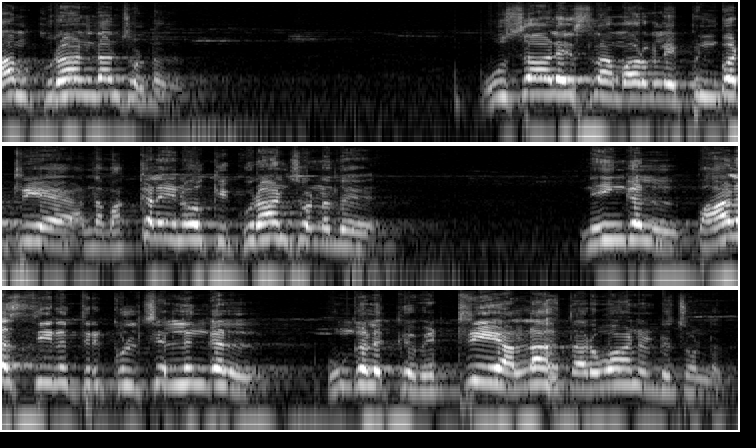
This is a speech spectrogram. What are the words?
ஆம் குரான் தான் சொல்றது. மூசா அலே இஸ்லாம் அவர்களை பின்பற்றிய அந்த மக்களை நோக்கி குரான் சொன்னது நீங்கள் பாலஸ்தீனத்திற்குள் செல்லுங்கள் உங்களுக்கு வெற்றியை அல்லாஹ் தருவான் என்று சொன்னது.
